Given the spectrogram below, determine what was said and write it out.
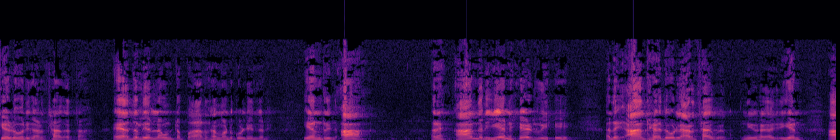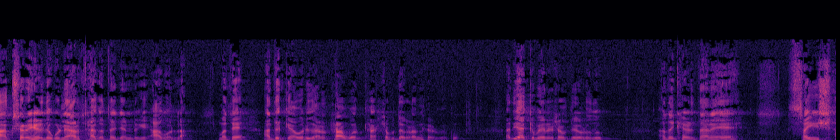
ಕೇಳುವವರಿಗೆ ಅರ್ಥ ಆಗತ್ತಾ? ಏ, ಅದರಲ್ಲಿ ಎಲ್ಲ ಉಂಟಪ್ಪ, ಅರ್ಥ ಮಾಡಿಕೊಳ್ಳಿ ಅಂದರೆ. ಏನು ರೀ ಆ? ಅರೆ, ಆ ಅಂದರೆ ಏನು ಹೇಳ್ರಿ? ಅದೇ, ಆ ಅಂತ ಹೇಳಿದ ಒಳ್ಳೆ ಅರ್ಥ ಆಗಬೇಕು. ನೀವು ಏನು, ಆ ಅಕ್ಷರ ಹೇಳಿದ ಒಳ್ಳೆ ಅರ್ಥ ಆಗುತ್ತೆ ಜನರಿಗೆ? ಆಗೋಲ್ಲ. ಮತ್ತು ಅದಕ್ಕೆ ಅವರಿಗೆ ಅರ್ಥ ಆಗುವಂಥ ಶಬ್ದಗಳನ್ನು ಹೇಳಬೇಕು. ಅದು ಯಾಕೆ ಬೇರೆ ಶಬ್ದ ಹೇಳೋದು? ಅದಕ್ಕೆ ಹೇಳ್ತಾರೆ, ಸೈಷ.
